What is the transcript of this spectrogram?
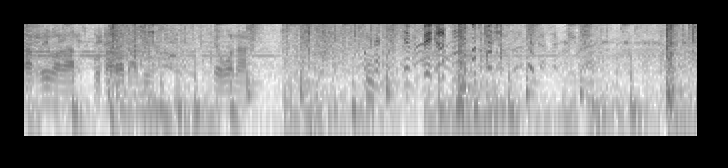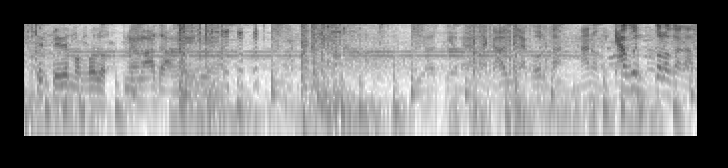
Arriba la puta rota, tío. Qué buena. Viene mongolo. Me mata a mí, tío. Dios, tío, me la ha sacado y me la cortan. Mano, me cago en todo lo que hagamos.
